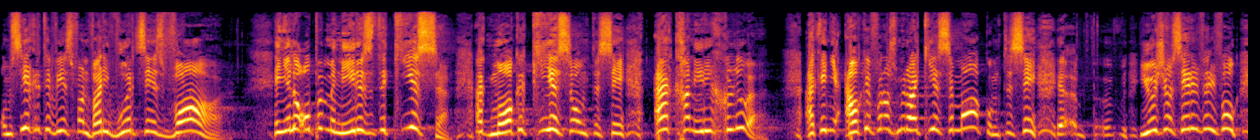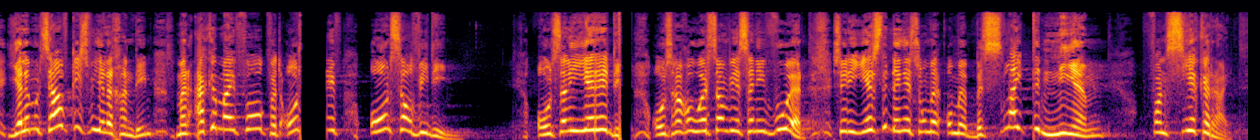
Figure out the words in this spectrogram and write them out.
Om seker te wees van wat die woord sê is waar. En julle op 'n manier is dit 'n keuse. Ek maak 'n keuse om te sê ek gaan hierdie glo. Ek en elkeen van ons moet daai keuse maak om te sê ja, Joshua sê dit vir die volk, julle moet self kies wie julle gaan dien, maar ek en my volk wat ons betref, ons sal wie dien? Ons sal die Here dien. Ons gaan gehoorsaam wees aan die woord. So die eerste ding is om om 'n besluit te neem van sekerheid.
